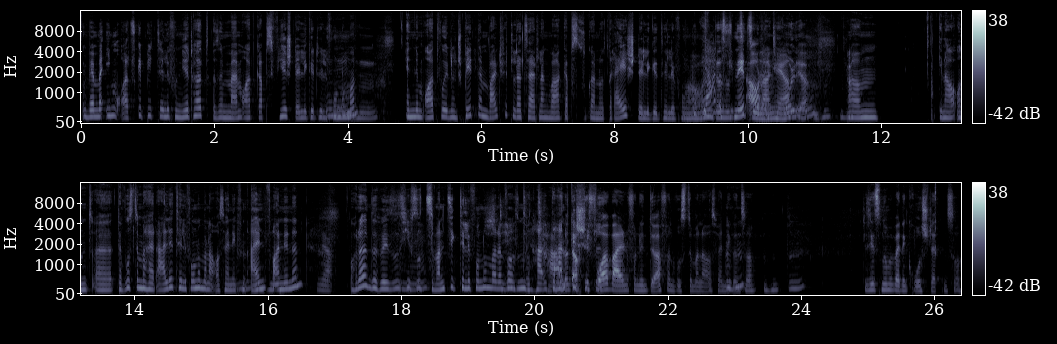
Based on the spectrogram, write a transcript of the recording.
wenn man im Ortsgebiet telefoniert hat, also in meinem Ort gab es vierstellige Telefonnummern. In dem Ort, wo ich dann später im Waldviertel eine Zeit lang war, gab es sogar nur dreistellige Telefonnummern. Ja, das, ist gibt's nicht so lange her. Tirol, Ja. Ähm, genau, und äh, da wusste man halt alle Telefonnummern auswendig von allen Freundinnen, ja. oder? Da war so, sich so 20 Telefonnummern einfach aus dem Hand, der Total. Hand Und auch die. Vorwahlen von den Dörfern wusste man auswendig und so. Mhm. Das ist jetzt nur mal bei den Großstädten so,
